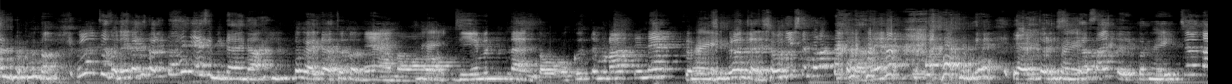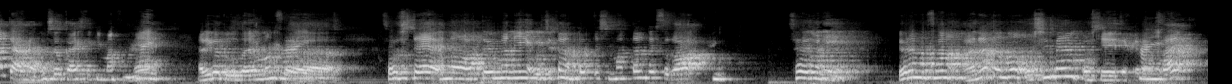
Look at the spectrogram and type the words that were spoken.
ゃんのこと、うらちゃんと連絡取りたいです、みたいな人がいたら、ちょっとね、あの、は DM なんか送ってもらってね、はい私、うらちゃんに承認してもらったからね、ね、やり取りしてくださいということで、はい一応なんかあのご紹介してきますね。はいありがとうございます。はそして、もうあっという間にお時間経ってしまったんですが、最後に、ヨラマさん、あなたの推しメン教えてください。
